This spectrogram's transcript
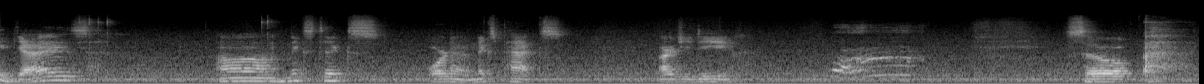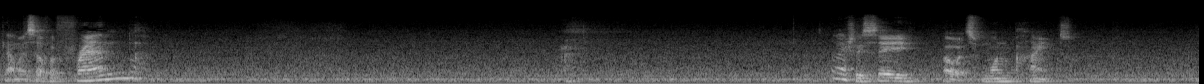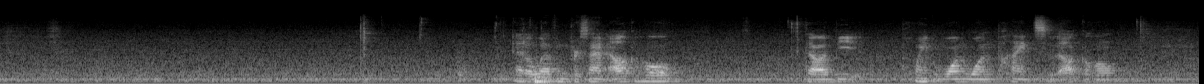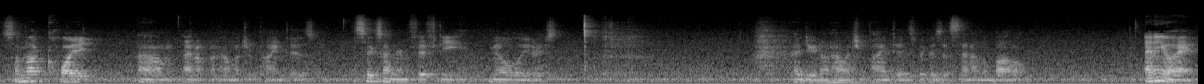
Hey guys, uh, Nixtix, or no, Nixpax, RGD. So, got myself a friend. I actually say, oh, it's one pint. At 11% alcohol, that would be 0.11 pints of alcohol. So I'm not quite, um, I don't know how much a pint is, 650 milliliters. I do know how much a pint is because it's said on the bottle. Anyway,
